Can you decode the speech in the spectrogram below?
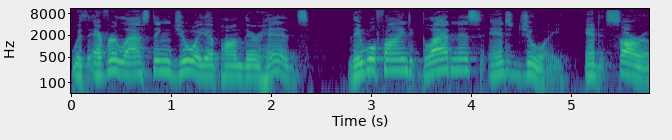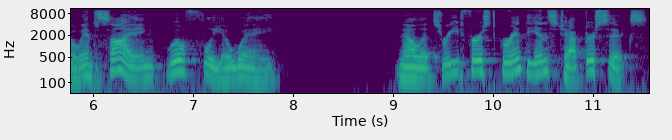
with everlasting joy upon their heads. They will find gladness and joy, and sorrow and sighing will flee away. Now let's read 1 Corinthians chapter 6.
